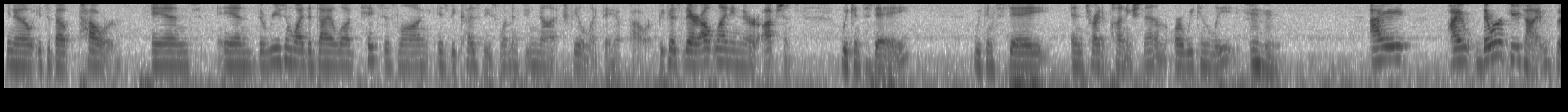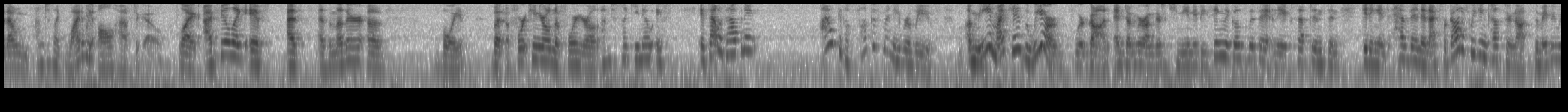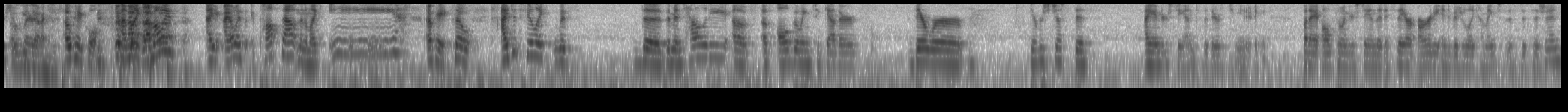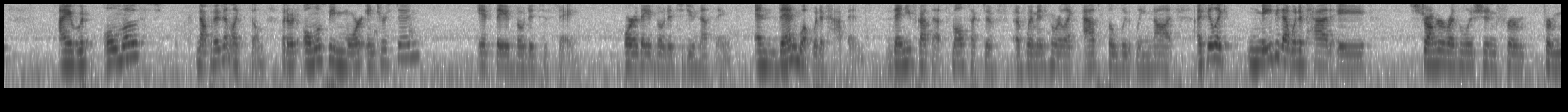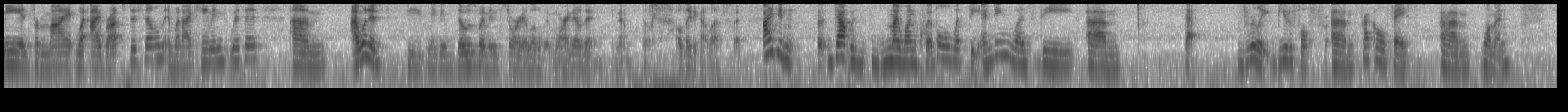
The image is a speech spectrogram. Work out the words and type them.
you know it's about power and and the reason why the dialogue takes as long is because these women do not feel like they have power because they're outlining their options we can stay we can stay and try to punish them or we can leave Mm-hmm. I, I, there were a few times that I'm, I'm just like, why do we all have to go? Like, I feel like if, as, as a mother of boys, but a 14 year old and a four year old, I'm just like, you know, if, if that was happening, I don't give a fuck if my neighbor leaves. Uh, me and my kids, we are we're gone. And don't get me wrong, there's a community thing that goes with it, and the acceptance and getting into heaven. And I forgot if we can cuss or not, so maybe we should Oh, clarify. can. Okay, cool. I'm like, I'm always, I, I always it pops out, and then I'm like, okay. So I just feel like with the the mentality of of all going together, there were there was just this. I understand that there's a community, but I also understand that if they are already individually coming to this decision, I would almost, not that I didn't like the film, but I would almost be more interested if they had voted to stay or they had voted to do nothing. And then what would have happened? Then you've got that small sect of, of women who are like, absolutely not. I feel like maybe that would have had a stronger resolution for for me and for my what I brought to the film and what I came in with it. Um, I wanted to see maybe those women's story a little bit more. I know that you know the old lady got left, but I didn't. Uh, that was my one quibble with the ending was the um, that really beautiful um, freckle-faced um, woman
